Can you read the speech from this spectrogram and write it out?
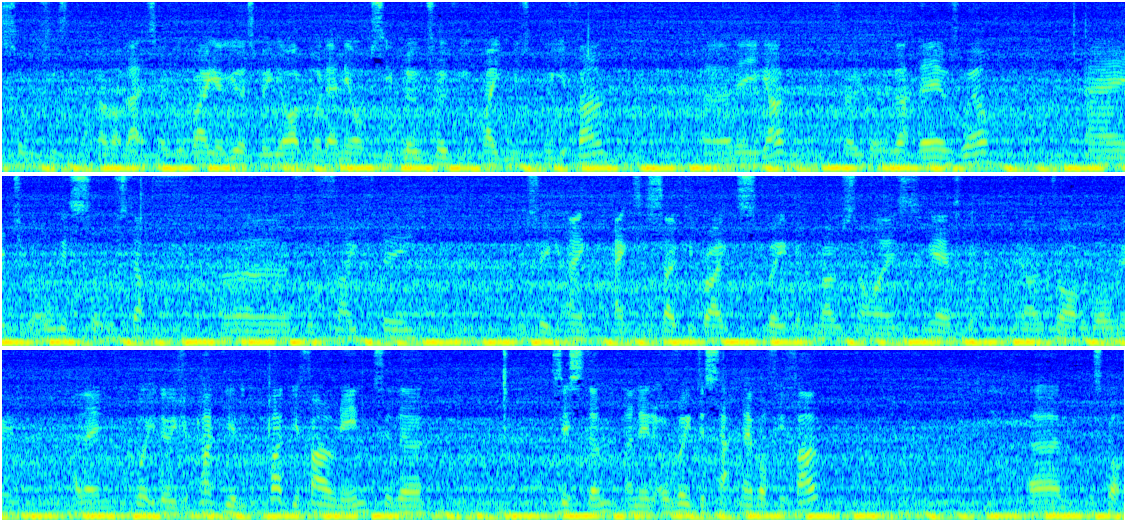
sources and like that. So you've radio, USB, the iPod, and obviously Bluetooth. You can play music with your phone. Uh, there you go. So you've got all that there as well, and you've got all this sort of stuff. Uh, for safety. So you can active safety brakes, speed road size. Yeah, it's got you know driver warning. And then what you do is you plug your plug your phone into the system, and then it'll read the sat nav off your phone. Um, it's got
